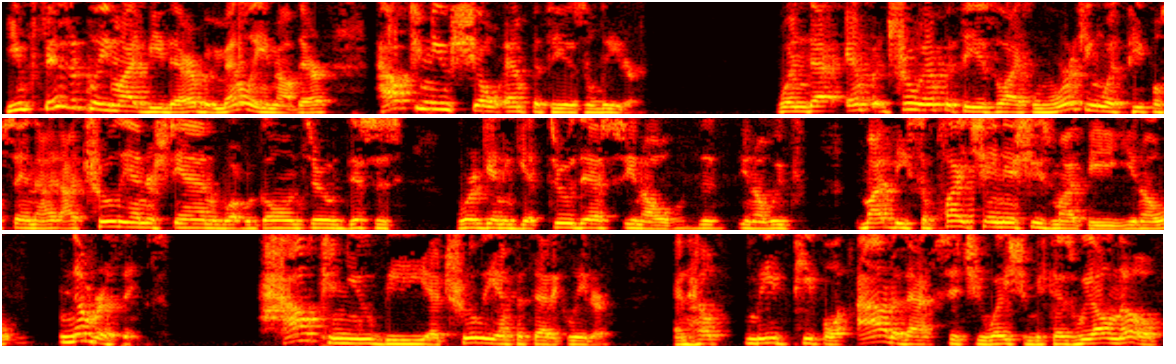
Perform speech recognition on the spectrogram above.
you physically might be there, but mentally you're not there. How can you show empathy as a leader? When that true empathy is like working with people saying, I, I, truly understand what we're going through. This is, we're going to get through this. You know, the, you know, we've, might be supply chain issues, might be, you know, number of things. How can you be a truly empathetic leader? And help lead people out of that situation because we all know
